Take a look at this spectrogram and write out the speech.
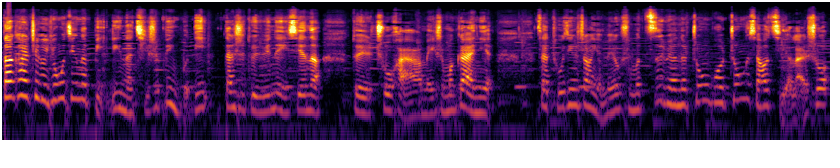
单看这个佣金的比例呢，其实并不低，但是对于那些呢，对出海啊没什么概念，在途径上也没有什么资源的中国中小企业来说，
